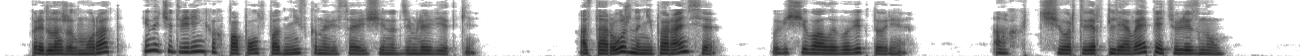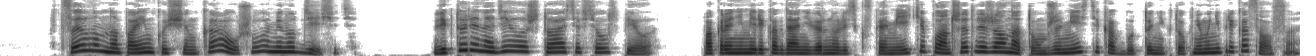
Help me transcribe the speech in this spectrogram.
— предложил Мурат и на четвереньках пополз под низко нависающие над землей ветки. «Осторожно, не поранься», — увещевала его Виктория. «Ах, черт вертлявый, опять улизнул». В целом на поимку щенка ушло минут десять. Виктория надеялась, что Ася все успела. По крайней мере, когда они вернулись к скамейке, планшет лежал на том же месте, как будто никто к нему не прикасался.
